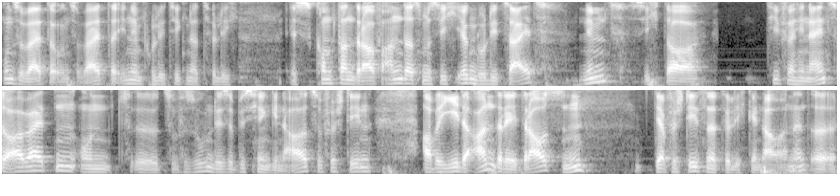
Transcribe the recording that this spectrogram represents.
und so weiter und so weiter, Innenpolitik natürlich. Es kommt dann darauf an, dass man sich irgendwo die Zeit nimmt, sich da tiefer hineinzuarbeiten und äh, zu versuchen, das ein bisschen genauer zu verstehen. Aber jeder andere draußen, der versteht es natürlich genauer. Nicht? Äh,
